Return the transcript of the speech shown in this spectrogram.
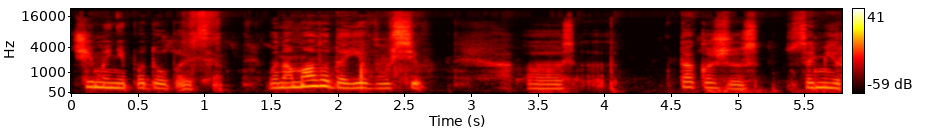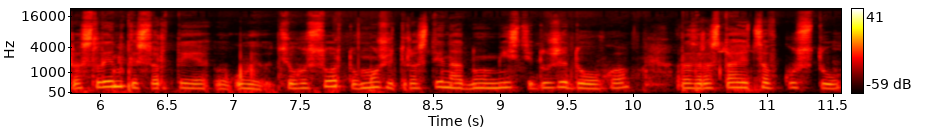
чим мені подобається. Вона мало дає вусів. Е, Також самі рослинки сорти, ой, цього сорту можуть рости на одному місці дуже довго, розростаються в кусту.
